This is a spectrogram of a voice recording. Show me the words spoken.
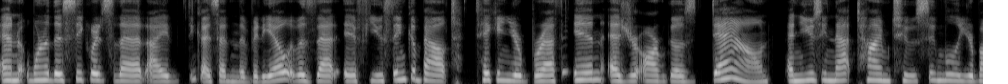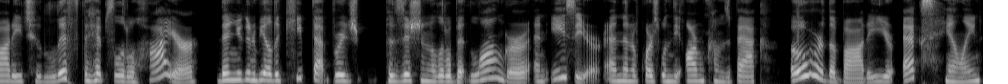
And one of the secrets that I think I said in the video it was that if you think about taking your breath in as your arm goes down and using that time to signal your body to lift the hips a little higher, then you're going to be able to keep that bridge position a little bit longer and easier. And then, of course, when the arm comes back over the body, you're exhaling,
